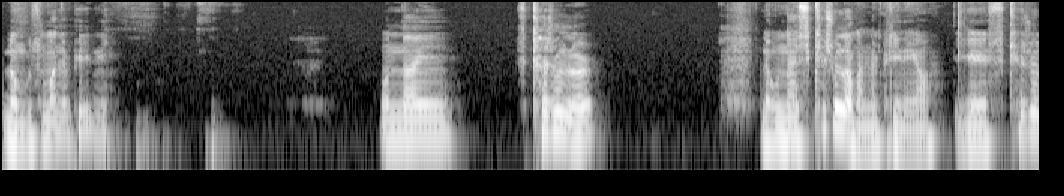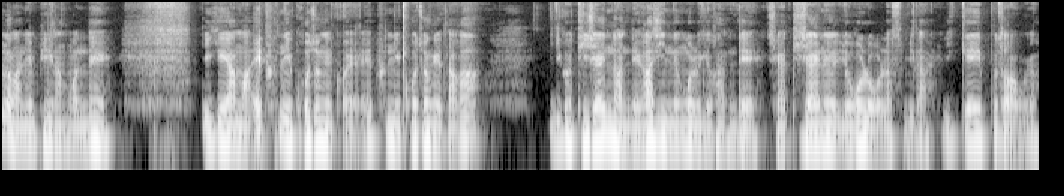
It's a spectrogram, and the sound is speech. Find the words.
너 무슨 만년필이니? 온라인 스케줄러 네, 오늘 스케줄러 만년필이네요. 이게 스케줄러 만년필이란 건데 이게 아마 F니 고정일 거예요. F니 고정에다가 이거 디자인도 한 네 가지 있는 걸로 기억하는데 제가 디자인을 이걸로 골랐습니다. 이게 예쁘더라고요.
